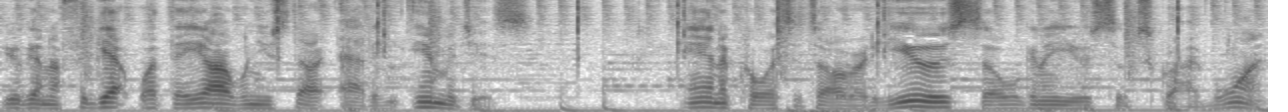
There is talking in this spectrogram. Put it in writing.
you're going to forget what they are when you start adding images. And of course, it's already used, so we're going to use subscribe one.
